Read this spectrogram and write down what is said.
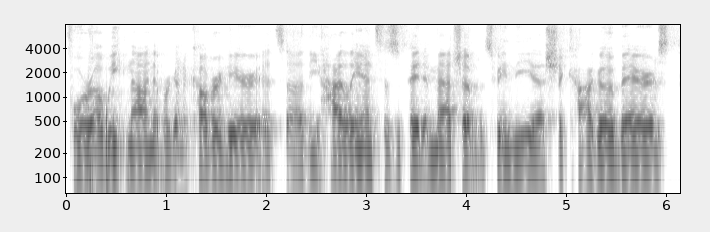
for uh, week nine that we're going to cover here. It's uh, the highly anticipated matchup between the uh, Chicago Bears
